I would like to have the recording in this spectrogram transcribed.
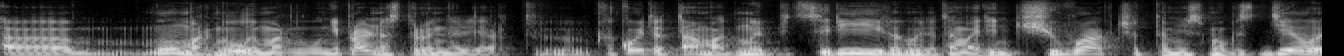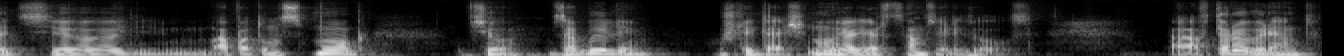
А, ну, моргнул и моргнул. Неправильно настроен алерт. Какой-то там одной пиццерии, какой-то там один чувак что-то там не смог сделать, э, а потом смог. Все, забыли, ушли дальше. Ну, и алерт сам зарезовался. А второй вариант.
